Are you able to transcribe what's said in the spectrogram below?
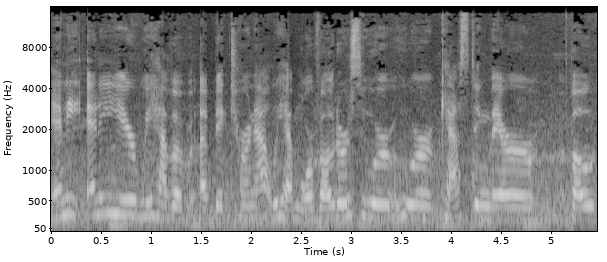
Any any year we have a, a big turnout, we have more voters who are who are casting their vote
